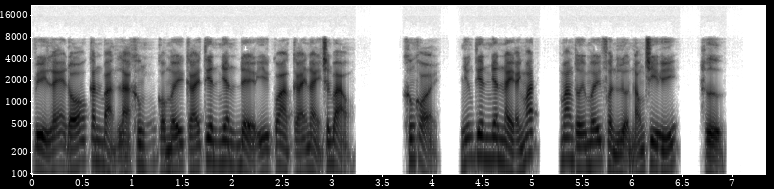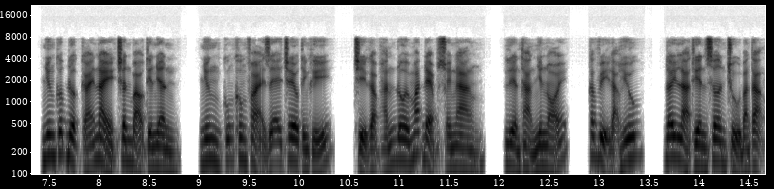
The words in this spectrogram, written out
vì lẽ đó căn bản là không có mấy cái tiên nhân để ý qua cái này chân bảo. Không khỏi, những tiên nhân này ánh mắt mang tới mấy phần lửa nóng chi ý thử nhưng cấp được cái này chân bảo tiên nhân, nhưng cũng không phải dễ trêu tính khí, chỉ gặp hắn đôi mắt đẹp xoay ngang, liền thản nhiên nói, các vị đạo hữu, đây là thiên sơn chủ ban tặng,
